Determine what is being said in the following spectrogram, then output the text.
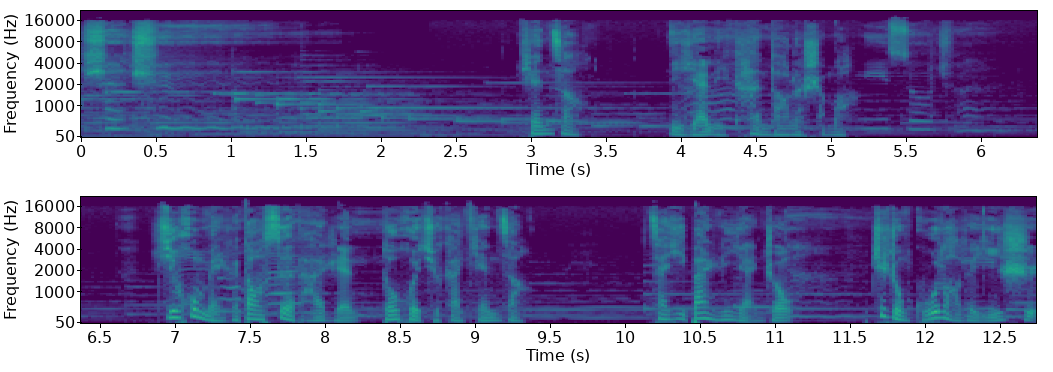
失去。天葬，你眼里看到了什么？几乎每个到色达的人都会去看天葬，在一般人眼中，这种古老的仪式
